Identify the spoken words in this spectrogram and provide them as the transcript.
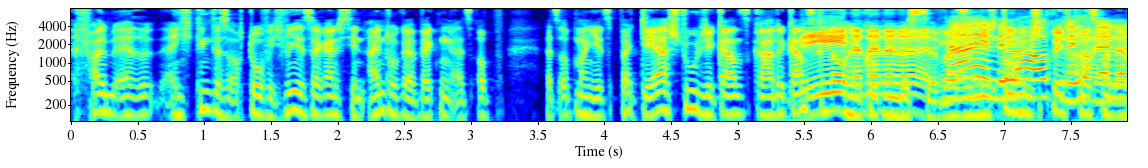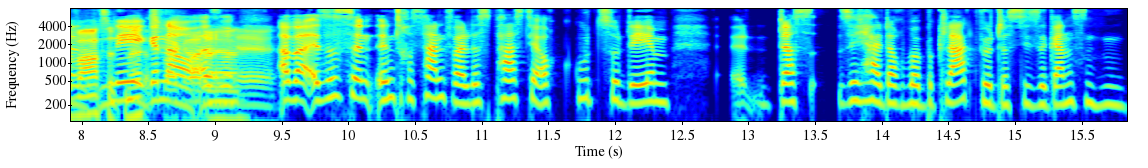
Vor allem, äh, eigentlich klingt das auch doof. Ich will jetzt ja gar nicht den Eindruck erwecken, als ob, als ob man jetzt bei der Studie ganz, gerade ganz Nee, genau nein, hingucken nein, nein, müsste, nein. weil sie nicht dem entspricht, nicht. was man erwartet. nee, ne? genau, also- ja. Aber es ist in- interessant, weil das passt ja auch gut zu dem, äh, dass sich halt darüber beklagt wird, dass diese ganzen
